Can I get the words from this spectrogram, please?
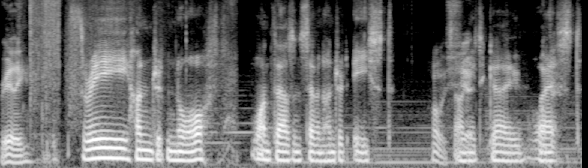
really. 300 north, 1700 east. Holy So I need to go west.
